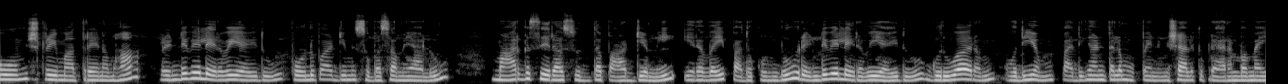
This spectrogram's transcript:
ఓం శ్రీమాత్రే నమ. రెండు వేల ఇరవై ఐదు పోలుపాడ్యమి శుభ సమయాలు. మార్గశిర శుద్ధ పాడ్యమి ఇరవై పదకొండు రెండు వేల ఇరవై ఐదు గురువారం ఉదయం పది గంటల ముప్పై నిమిషాలకు ప్రారంభమై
